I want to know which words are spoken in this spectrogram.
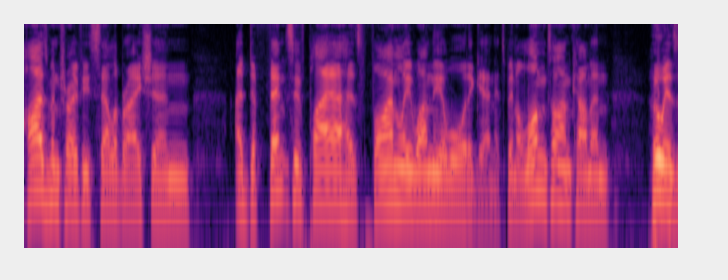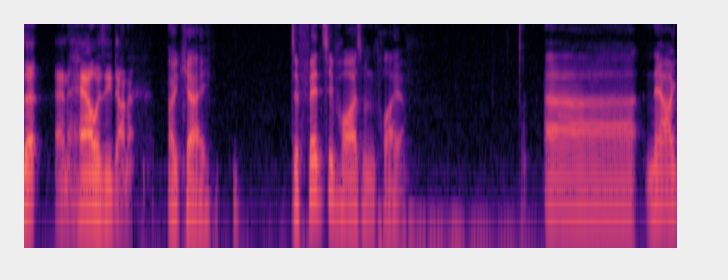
Heisman Trophy celebration. A defensive player has finally won the award again. It's been a long time coming. Who is it, and how has he done it? Okay. Defensive Heisman player. Uh, now, I-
